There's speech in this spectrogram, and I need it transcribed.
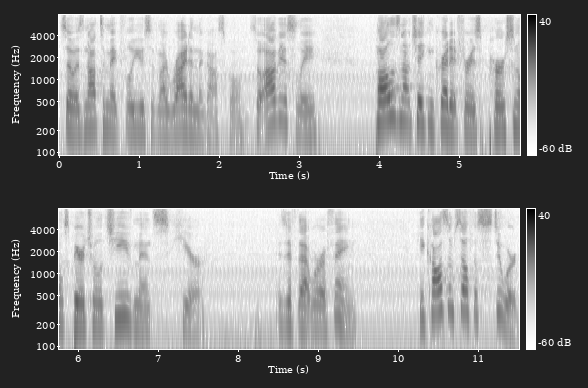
so as not to make full use of my right in the gospel. So obviously, Paul is not taking credit for his personal spiritual achievements here, as if that were a thing. He calls himself a steward,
